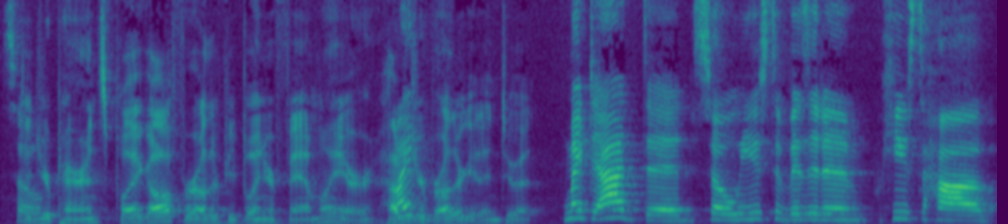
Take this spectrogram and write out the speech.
So Did your parents play golf, or other people in your family, or how My- did your brother get into it? My dad did. So we used to visit him. He used to have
